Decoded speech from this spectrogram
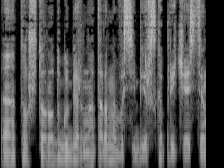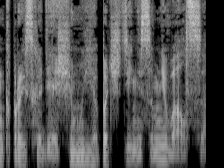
А то, что род-губернатор Новосибирска причастен к происходящему, я почти не сомневался.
